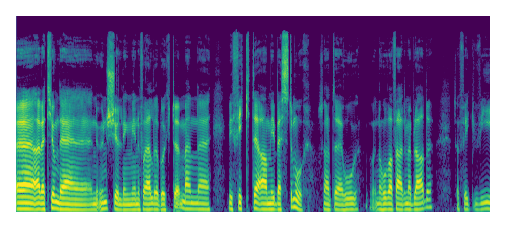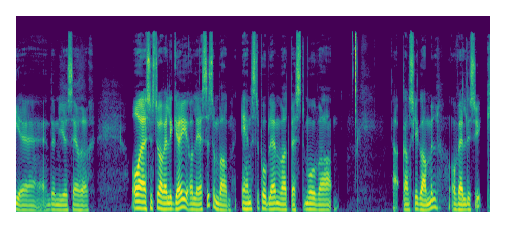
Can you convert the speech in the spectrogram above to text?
Eh, jeg vet ikke om det er en unnskyldning mine foreldre brukte, men eh, vi fikk det av min bestemor. Sånn at eh, hun, når hun var ferdig med bladet, så fikk vi det nye Se og Hør. Og jeg syntes det var veldig gøy å lese som barn. Eneste problemet var at bestemor var ja, ganske gammel og veldig syk.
